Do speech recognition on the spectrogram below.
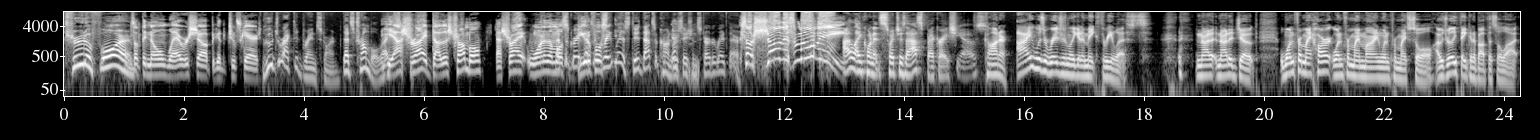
True to form. Something no one will ever show up because they're too scared. Who directed Brainstorm? That's Trumbull, right? Yeah, that's right. Douglas Trumbull. That's right. One of the That's most a great, beautiful. That's a great list, dude. That's a conversation starter right there. so show this movie. I like when it switches aspect ratios. Connor. I was originally going to make three lists. not not a joke. One from my heart, one from my mind, one from my soul. I was really thinking about this a lot.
